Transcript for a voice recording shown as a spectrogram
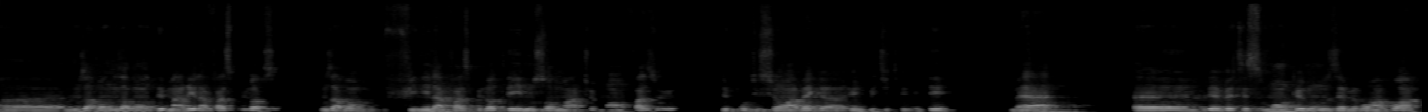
euh, nous, avons, démarré la phase pilote, nous avons fini la phase pilote et nous sommes actuellement en phase de, production avec euh, une petite unité. Mais euh, l'investissement que nous aimerions avoir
